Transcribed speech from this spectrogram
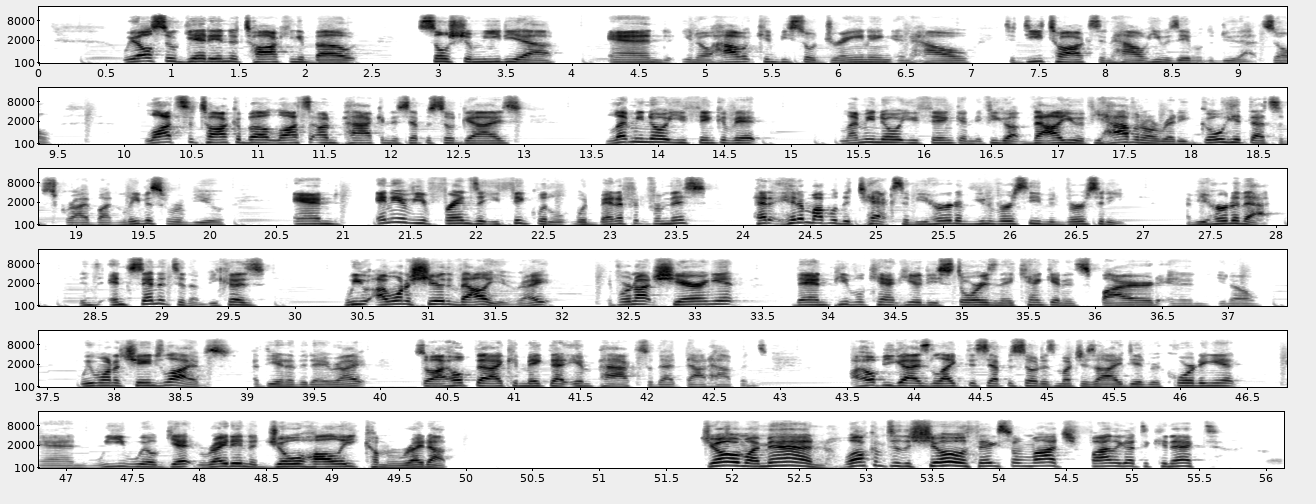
We also get into talking about social media and you know how it can be so draining and how to detox and how he was able to do that. So lots to talk about, lots to unpack in this episode, guys. Let me know what you think of it. Let me know what you think. And if you got value, if you haven't already, go hit that subscribe button, leave us a review. And any of your friends that you think would, would benefit from this, hit, hit them up with a text. Have you heard of University of Adversity? Have you heard of that? And, and send it to them because we I want to share the value, right? If we're not sharing it, then people can't hear these stories and they can't get inspired. And you know, we want to change lives at the end of the day, right? So I hope that I can make that impact so that that happens. I hope you guys like this episode as much as I did recording it. And we will get right into Joe Hawley coming right up. Joe, my man, welcome to the show. Thanks so much. Finally got to connect.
